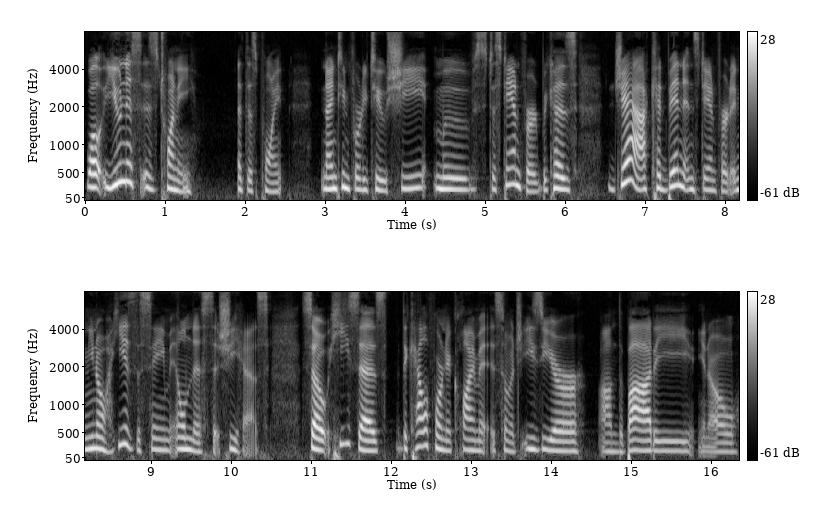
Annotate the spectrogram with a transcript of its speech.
While Eunice is 20 at this 1942, she moves to Stanford because Jack had been in Stanford, and you know, he has the same illness that she has. So he says the California climate is so much easier on the body. You know,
